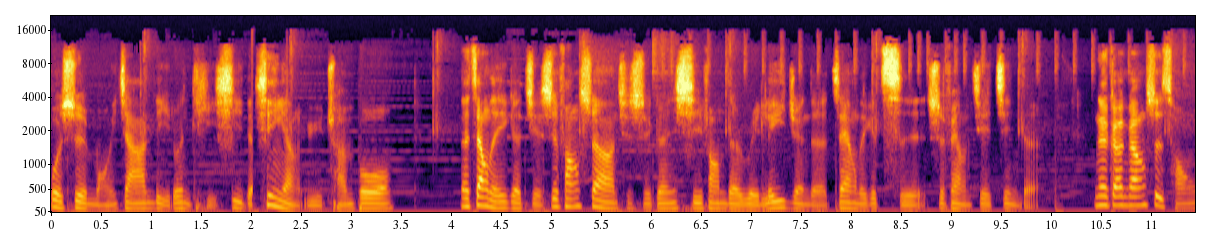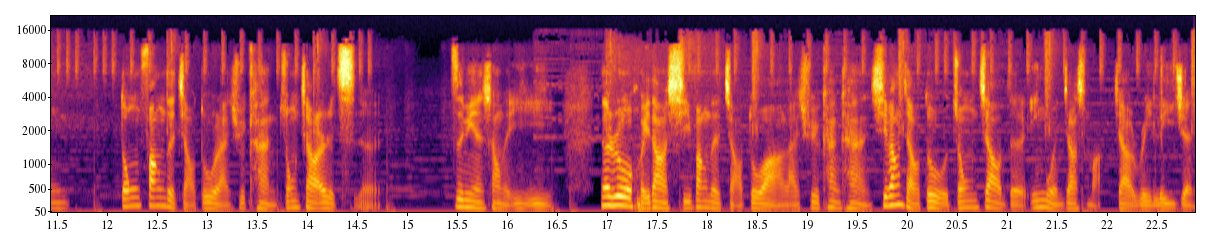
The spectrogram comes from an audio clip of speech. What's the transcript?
或是某一家理论体系的信仰与传播。那这样的一个解释方式啊，其实跟西方的 religion 的这样的一个词是非常接近的。那刚刚是从东方的角度来去看宗教二词的字面上的意义。那如果回到西方的角度啊，来去看看西方角度宗教的英文叫什么？叫 religion。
